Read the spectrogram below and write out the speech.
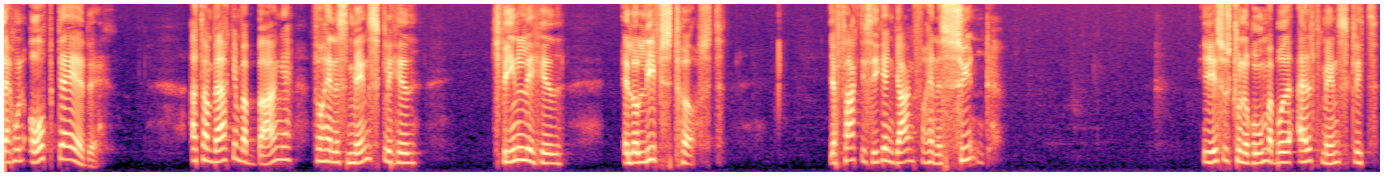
da hun opdagede, at han hverken var bange for hendes menneskelighed, kvindelighed eller livstørst. Ja, faktisk ikke engang for hendes synd. Jesus kunne rumme både alt menneskeligt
